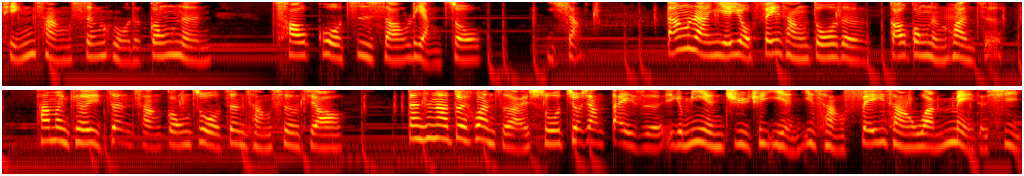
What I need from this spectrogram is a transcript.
平常生活的功能，超过至少两周以上。当然，也有非常多的高功能患者，他们可以正常工作、正常社交。但是那对患者来说，就像戴着一个面具去演一场非常完美的戏，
